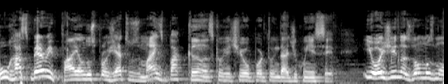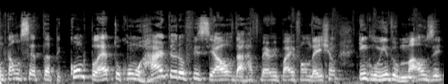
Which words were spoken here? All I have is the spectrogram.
O Raspberry Pi é um dos projetos mais bacanas que eu já tive a oportunidade de conhecer. E hoje nós vamos montar um setup completo com o hardware oficial da Raspberry Pi Foundation, incluindo mouse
